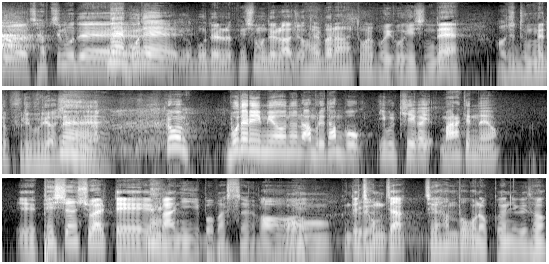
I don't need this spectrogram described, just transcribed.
그 잡지 모델, 네, 모델. 그리고 모델로 패션 모델로 아주 활발한 활동을 보이고 계신데 아주 눈매도 부리부리하십니다. 네. 그러면 모델이면은 아무래도 한복 입을 기회가 많았겠네요. 예, 패션쇼 할 때 네. 많이 입어봤어요. 어. 근데 그래요? 정작 제 한복은 없거든요. 그래서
